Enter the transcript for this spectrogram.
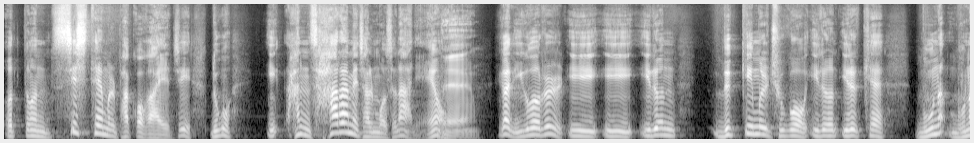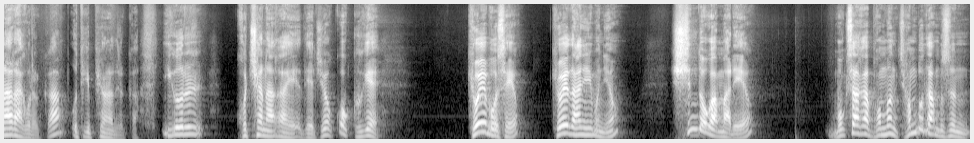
어떤 시스템을 바꿔가야지 누구 이- 한 사람의 잘못은 아니에요. 네. 그러니까 이거를 이, 이 이런 느낌을 주고 이런 이렇게 문화 문화라고 그럴까 어떻게 표현해야 될까 이거를 고쳐 나가야 되죠. 꼭 그게 교회 보세요. 교회 다니면요 신도가 말이에요. 목사가 보면 전부 다 무슨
